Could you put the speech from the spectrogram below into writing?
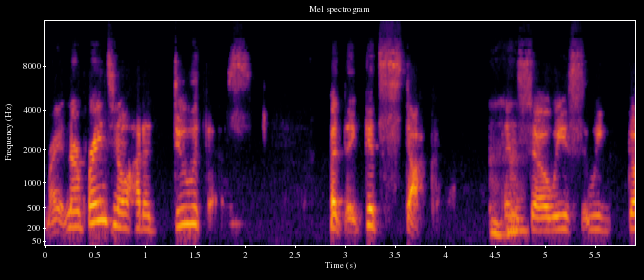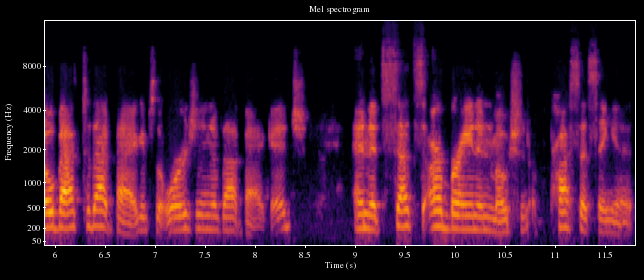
right? And our brains know how to do this, but it gets stuck. Mm-hmm. And so we we go back to that baggage, the origin of that baggage, and it sets our brain in motion of processing it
